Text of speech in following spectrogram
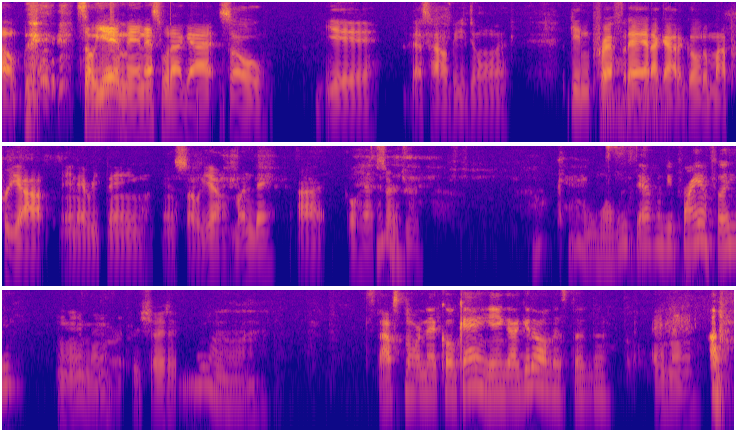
Oh, so yeah, man, that's what I got. So yeah, that's how I'll be doing. Getting prep for that. I gotta go to my pre-op and everything. And so yeah, Monday I go have surgery. Okay. Well, we definitely be praying for you. Yeah, man. Appreciate it. Hmm. Stop snorting that cocaine. You ain't gotta get all this stuff done. Hey man. Oh,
